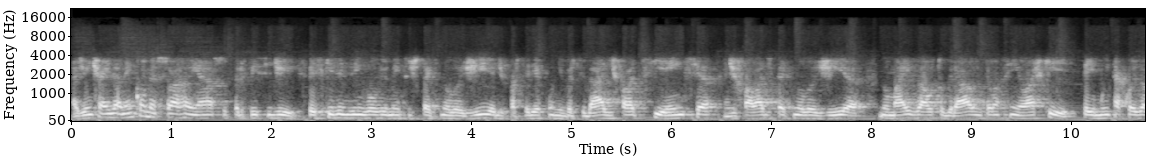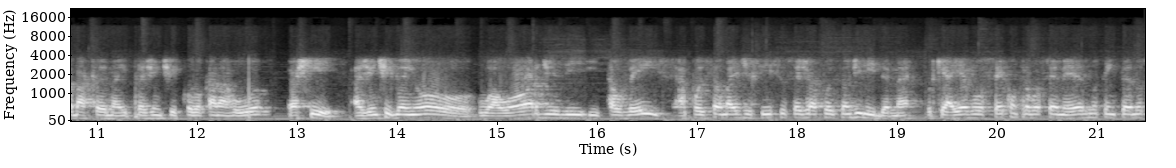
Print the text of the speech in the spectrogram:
A gente ainda nem começou a arranhar a superfície de pesquisa e desenvolvimento de tecnologia, de parceria com a universidade, de falar de ciência, de falar de tecnologia no mais alto grau. Então, assim, eu acho que tem muita coisa bacana aí pra gente colocar na rua. Eu acho que a gente ganhou o awards e, e talvez a posição mais difícil seja a posição de líder, né? Porque aí é você contra você mesmo tentando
